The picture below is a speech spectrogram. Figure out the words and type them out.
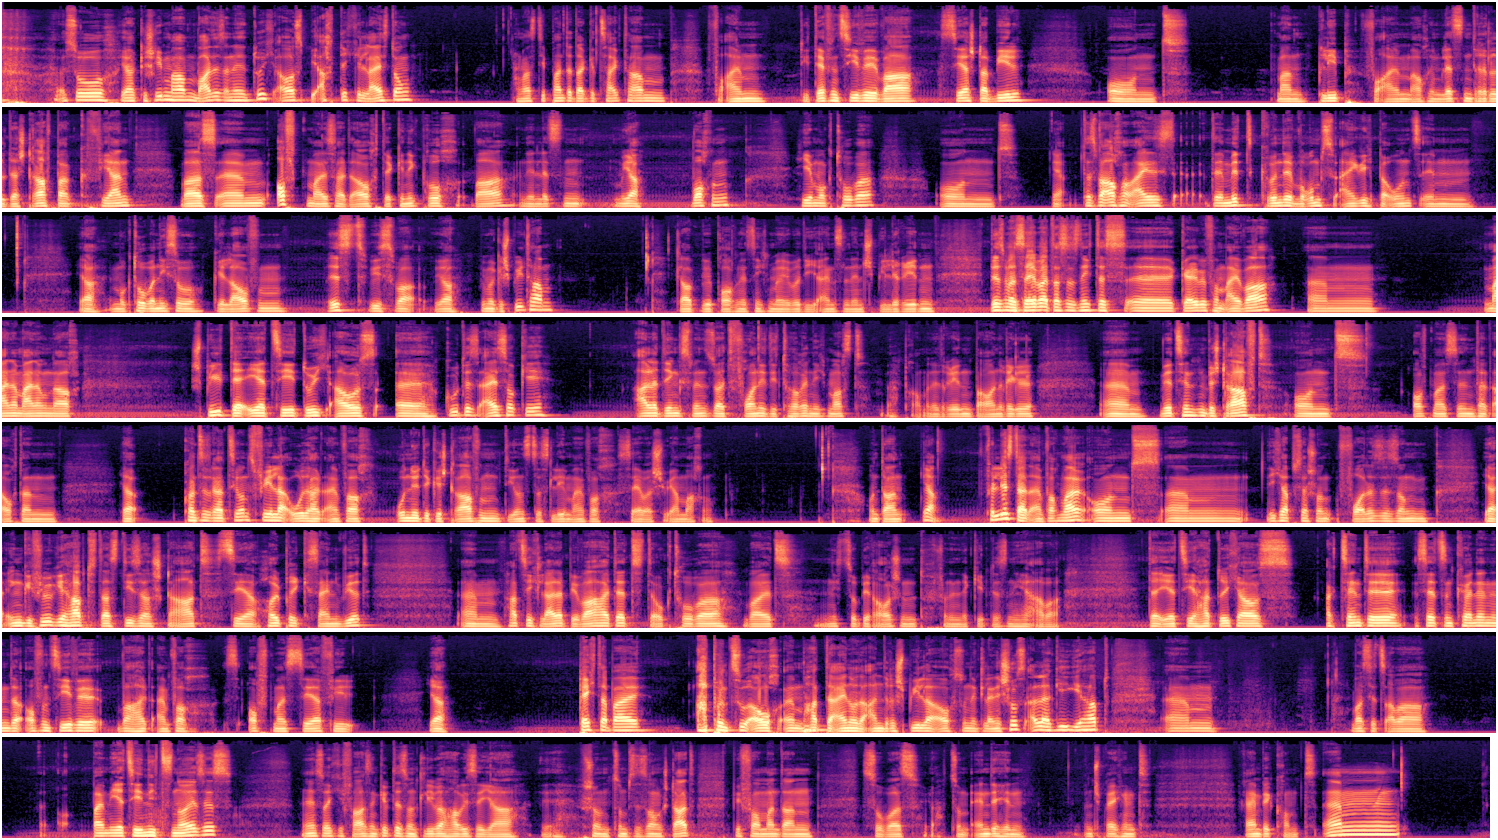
so ja, geschrieben haben, war das eine durchaus beachtliche Leistung, was die Panther da gezeigt haben. Vor allem die Defensive war sehr stabil und man blieb vor allem auch im letzten Drittel der Strafbank fern, was ähm, oftmals halt auch der Genickbruch war in den letzten ja, Wochen hier im Oktober. Und ja, das war auch eines der Mitgründe, warum es eigentlich bei uns im, ja, im Oktober nicht so gelaufen ist, wie es war, ja, wie wir gespielt haben. Ich glaube, wir brauchen jetzt nicht mehr über die einzelnen Spiele reden. Wissen wir selber, dass es nicht das äh, Gelbe vom Ei war. Ähm, meiner Meinung nach spielt der ERC durchaus äh, gutes Eishockey. Allerdings, wenn du halt vorne die Tore nicht machst, brauchen wir nicht reden, Bauernregel, ähm, wird hinten bestraft und oftmals sind halt auch dann ja, Konzentrationsfehler oder halt einfach unnötige Strafen, die uns das Leben einfach selber schwer machen. Und dann, ja, verlierst du halt einfach mal. Und ähm, ich habe es ja schon vor der Saison ja im Gefühl gehabt, dass dieser Start sehr holprig sein wird. Ähm, hat sich leider bewahrheitet. Der Oktober war jetzt nicht so berauschend von den Ergebnissen her, aber der ERC hat durchaus Akzente setzen können in der Offensive, war halt einfach oftmals sehr viel ja, Pech dabei. Ab und zu auch ähm, hat der ein oder andere Spieler auch so eine kleine Schussallergie gehabt. Ähm, was jetzt aber beim ERC nichts Neues ist. Ja, solche Phasen gibt es und lieber habe ich sie ja äh, schon zum Saisonstart, bevor man dann sowas ja, zum Ende hin entsprechend reinbekommt. Ähm,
